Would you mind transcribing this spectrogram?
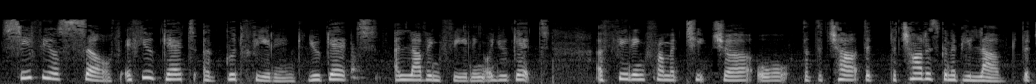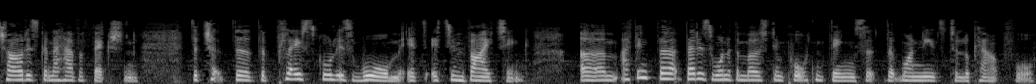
see for yourself if you get a good feeling, you get a loving feeling or you get a feeling from a teacher or that the child, that the child is going to be loved, the child is going to have affection, the, ch- the, the play school is warm, it's, it's inviting. Um, I think that that is one of the most important things that, that one needs to look out for.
